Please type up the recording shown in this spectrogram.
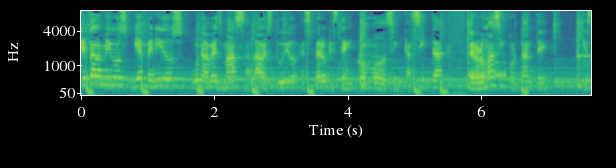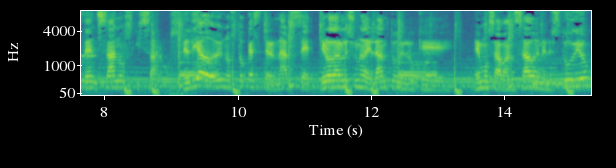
¿Qué tal amigos? Bienvenidos una vez más a Lava Studio. Espero que estén cómodos en casita, pero lo más importante, que estén sanos y salvos. El día de hoy nos toca estrenar set. Quiero darles un adelanto de lo que hemos avanzado en el estudio.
